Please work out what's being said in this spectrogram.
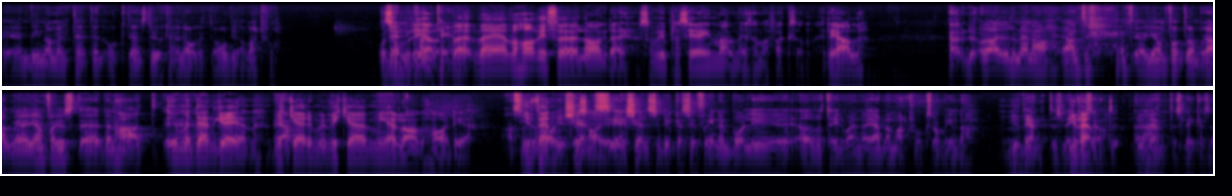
eh, vinnarmentaliteten och den styrkan i laget att avgöra matcher. Och Som den Real, vad, vad, vad har vi för lag där som vi placerar in Malmö i samma fack som? Real? Du, menar, jag, inte, jag jämför inte dem med Real, men jag jämför just eh, den här att... Jo, men den grejen. Vilka, Ja. det, vilka mer lag har det? Alltså, du har ju Juventus har ju Chelsea, det. Chelsea lyckas ju få in en boll i övertid varenda jävla match också och vinna. Juventus likaså. Mm. Juventus, ja. Juventus likaså.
